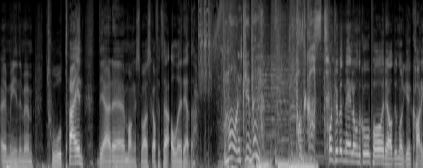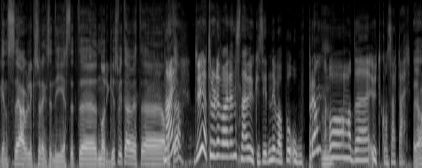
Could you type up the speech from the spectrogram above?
Eh, Minimum to tegn. Det er det mange som har skaffet seg allerede. Morgenklubben. Podkast. Morgenklubben med Lovende Co. på Radio Norge Cardigans. Det er vel ikke så lenge siden de gjestet uh, Norge, så vidt jeg vet. Uh, Nei, du, jeg tror det var en snau uke siden de var på Operaen Mm. og hadde utekonsert der. Ja,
